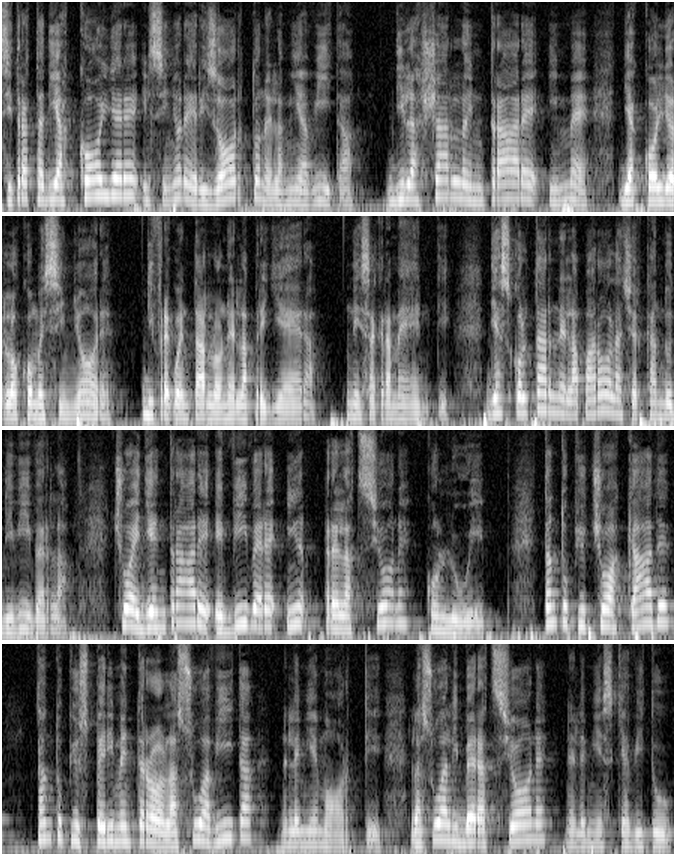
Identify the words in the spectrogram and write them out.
Si tratta di accogliere il Signore risorto nella mia vita, di lasciarlo entrare in me, di accoglierlo come Signore, di frequentarlo nella preghiera, nei sacramenti, di ascoltarne la parola cercando di viverla, cioè di entrare e vivere in relazione con Lui. Tanto più ciò accade, tanto più sperimenterò la sua vita nelle mie morti, la sua liberazione nelle mie schiavitù,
